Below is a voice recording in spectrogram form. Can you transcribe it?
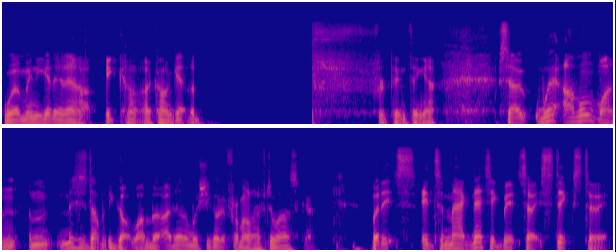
Well, when you get it out, it can't. I can't get the flipping thing out. So where I want one, Mrs. W got one, but I don't know where she got it from. I'll have to ask her. But it's it's a magnetic bit, so it sticks to it.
